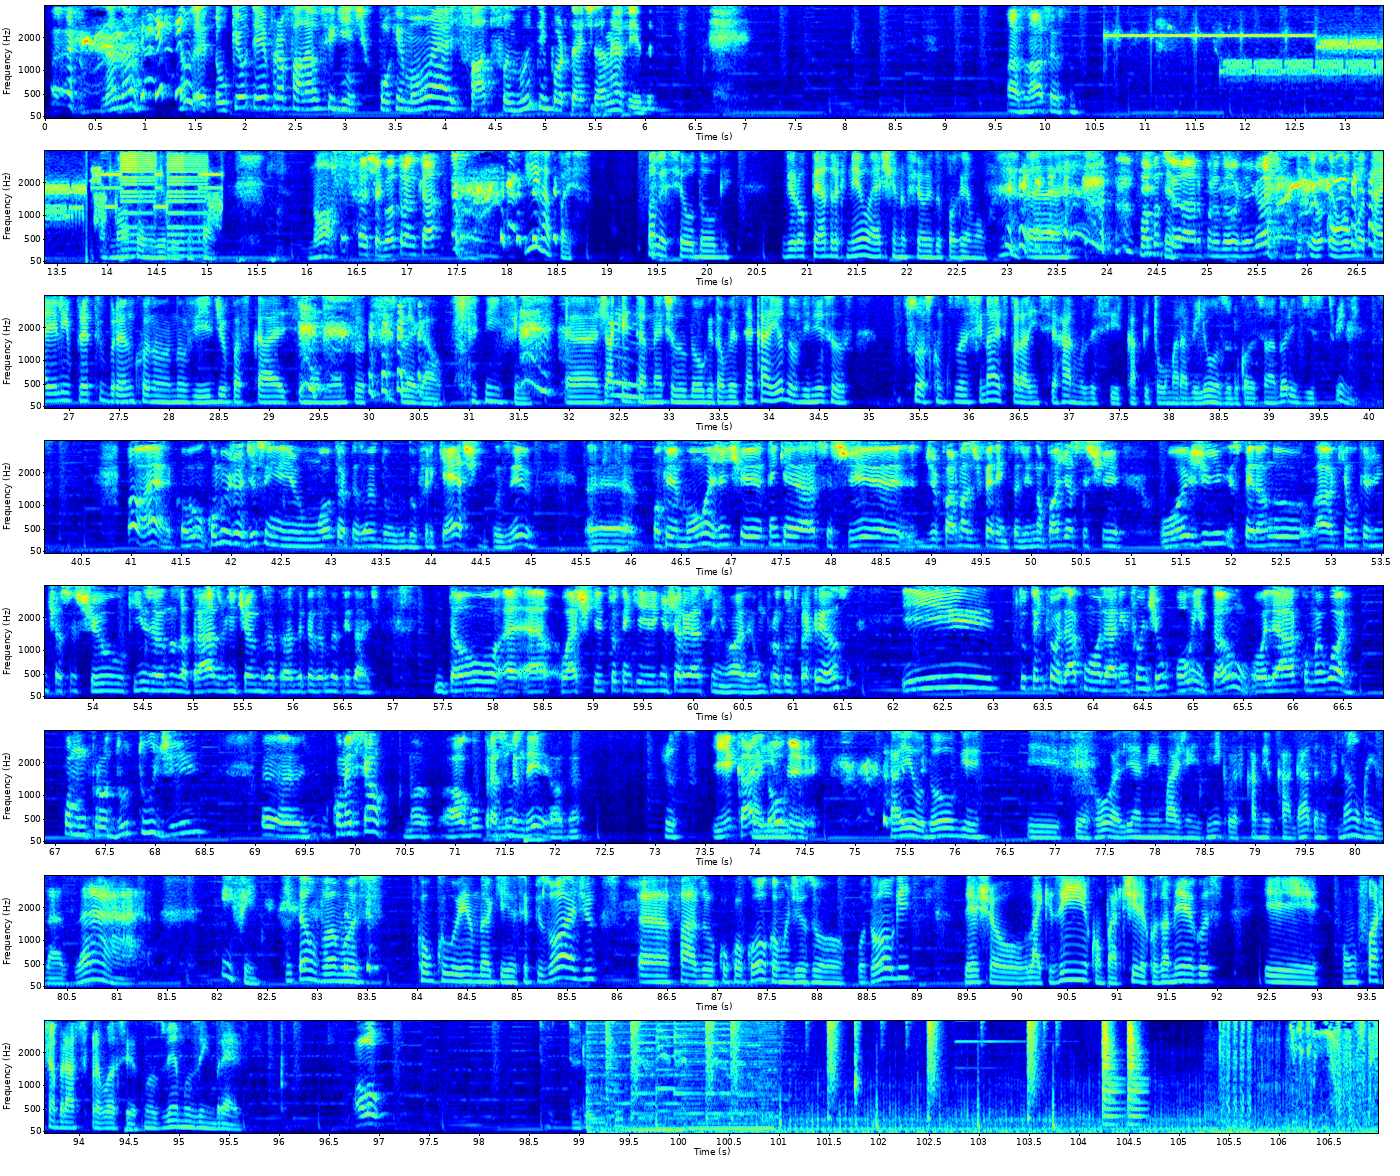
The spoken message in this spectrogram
Não, não. Não, O que eu tenho pra falar é o seguinte: Pokémon é, de fato, foi muito importante na minha vida. Mas nossa, tu- As nossas vidas, no caso. Nossa! chegou a trancar. Ih, rapaz. Faleceu o Doug. Virou pedra que nem o Ash no filme do Pokémon. É, Vamos chorar pro Doug agora. eu, eu vou botar ele em preto e branco no, no vídeo pra ficar esse momento legal. Enfim, é, já que a internet do Doug talvez tenha caído, Vinícius, suas conclusões finais para encerrarmos esse capítulo maravilhoso do Colecionadores de Streaming. Bom, é, como eu já disse em um outro episódio do, do Freecast, inclusive, é, Pokémon a gente tem que assistir de formas diferentes. A gente não pode assistir hoje esperando aquilo que a gente assistiu 15 anos atrás, 20 anos atrás, dependendo da tua idade. Então, é, é, eu acho que tu tem que enxergar assim, olha, é um produto para criança e tu tem que olhar com um olhar infantil ou então olhar como eu olho, como um produto de é, comercial, uma- algo para se vender, né? Justo. E cai, Caiu. Doug. Caiu o Doug e ferrou ali a minha imagenzinha que vai ficar meio cagada no final, mas azar. Enfim, então vamos concluindo aqui esse episódio. Ah, faz o cococô, como diz o, o Doug. Deixa o likezinho, compartilha com os amigos. E um forte abraço para vocês. Nos vemos em breve. Falou!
